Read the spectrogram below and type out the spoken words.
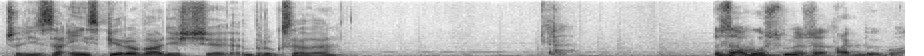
Czyli zainspirowaliście Brukselę. Załóżmy, że tak było.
